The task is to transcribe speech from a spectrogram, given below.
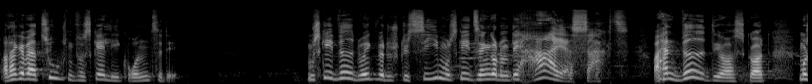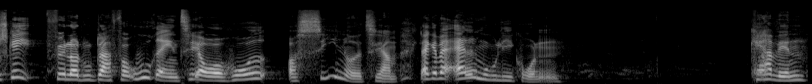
og der kan være tusind forskellige grunde til det. Måske ved du ikke, hvad du skal sige. Måske tænker du, men det har jeg sagt. Og han ved det også godt. Måske føler du dig for uren til overhovedet at sige noget til ham. Der kan være alle mulige grunde. Kære ven,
